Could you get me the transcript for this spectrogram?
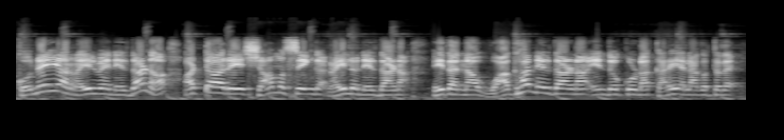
ಕೊನೆಯ ರೈಲ್ವೆ ನಿಲ್ದಾಣ ಅಟ್ಟಾರಿ ಶ್ಯಾಮಸಿಂಗ್ ರೈಲು ನಿಲ್ದಾಣ. ಇದನ್ನ ವಾಘಾ ನಿಲ್ದಾಣ ಎಂದು ಕೂಡ ಕರೆಯಲಾಗುತ್ತದೆ.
